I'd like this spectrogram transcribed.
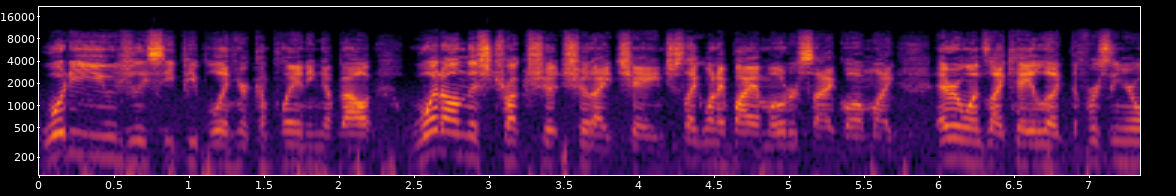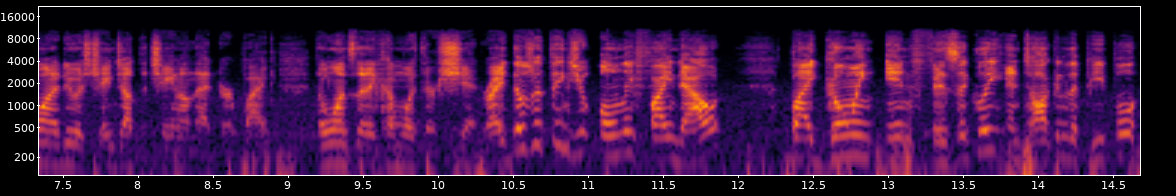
What do you usually see people in here complaining about? What on this truck should should I change? Just like when I buy a motorcycle, I'm like, everyone's like, hey, look, the first thing you want to do is change out the chain on that dirt bike. The ones that come with their shit, right? Those are things you only find out by going in physically and talking to the people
